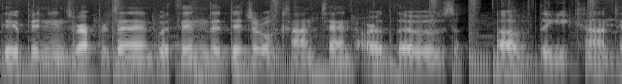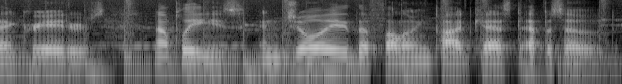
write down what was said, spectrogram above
The opinions represented within the digital content are those of the content creators. Now, please enjoy the following podcast episode.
